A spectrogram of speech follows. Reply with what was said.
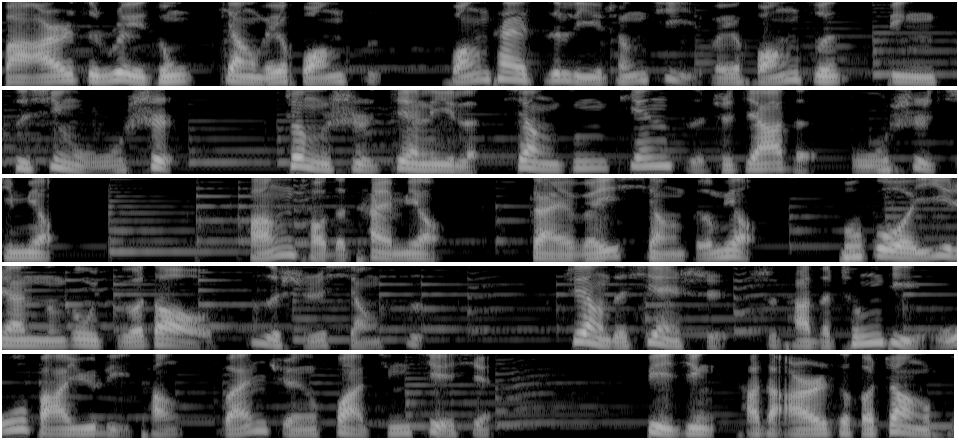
把儿子睿宗降为皇嗣，皇太子李承器为皇孙，并赐姓武氏，正式建立了象征天子之家的武氏七庙。唐朝的太庙改为享德庙。不过依然能够得到四时享祀，这样的现实使他的称帝无法与李唐完全划清界限。毕竟他的儿子和丈夫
